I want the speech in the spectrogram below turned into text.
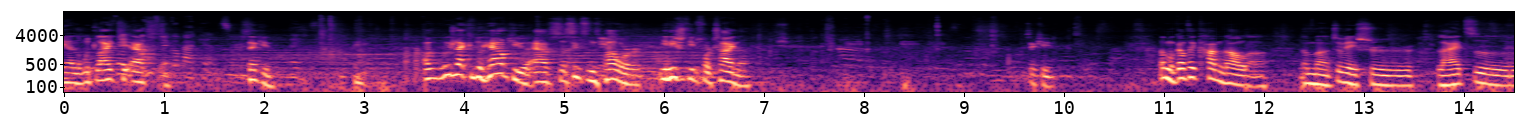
And would like They to have ask. to go back in. Sorry. Thank you. Thanks. Uh, we'd like to help you as the Citizens Power Initiative for China. Thank you. 那么刚才看到了，那么这位是来自，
